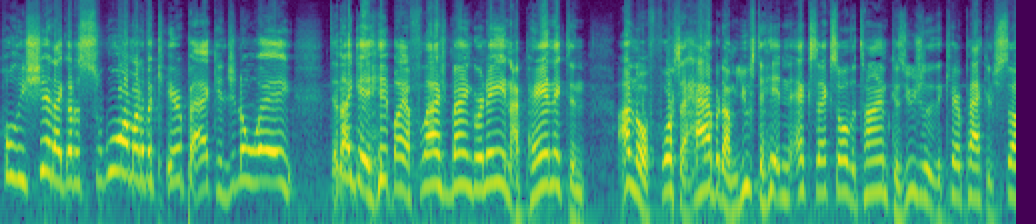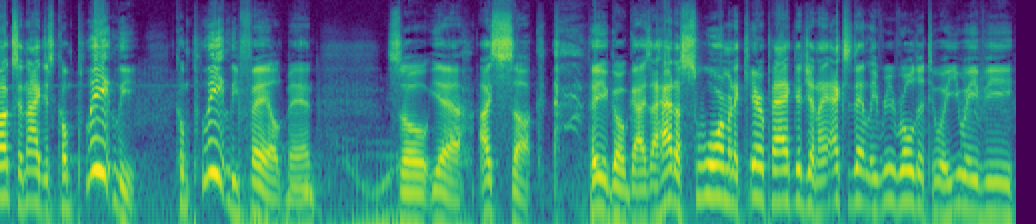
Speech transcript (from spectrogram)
Holy shit, I got a swarm out of a care package. No way. Then I get hit by a flashbang grenade, and I panicked, and... I don't know, a force of habit. I'm used to hitting XX all the time because usually the care package sucks, and I just completely completely failed, man. So, yeah, I suck. there you go, guys. I had a swarm and a care package, and I accidentally re-rolled it to a UAV.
